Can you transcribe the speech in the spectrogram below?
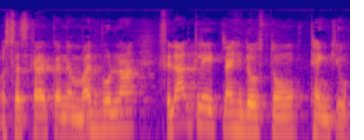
और सब्सक्राइब करना मत भूलना। फ़िलहाल के लिए इतना ही, दोस्तों। थैंक यू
